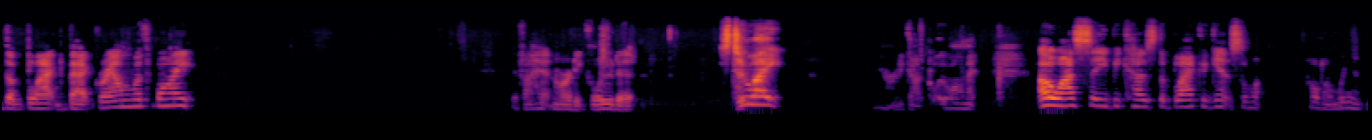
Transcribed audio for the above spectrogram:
the black background with white? If I hadn't already glued it. It's too late. We already got glue on it. Oh, I see, because the black against the... white. Hold on, we can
